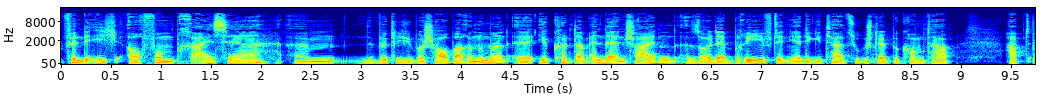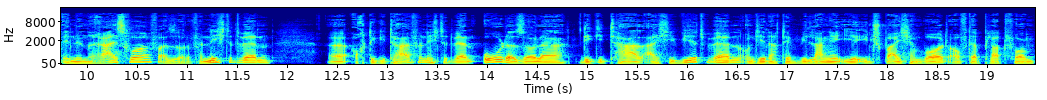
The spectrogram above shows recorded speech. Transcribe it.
finde ich, auch vom Preis her ähm, eine wirklich überschaubare Nummer. Äh, ihr könnt am Ende entscheiden, soll der Brief, den ihr digital zugestellt bekommt habt, habt in den Reißwolf, also soll er vernichtet werden, äh, auch digital vernichtet werden, oder soll er digital archiviert werden und je nachdem, wie lange ihr ihn speichern wollt auf der Plattform,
